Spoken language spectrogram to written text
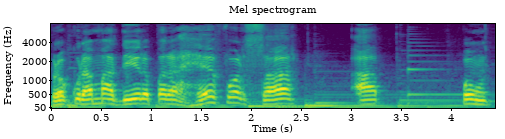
procurar madeira para reforçar a ponte.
